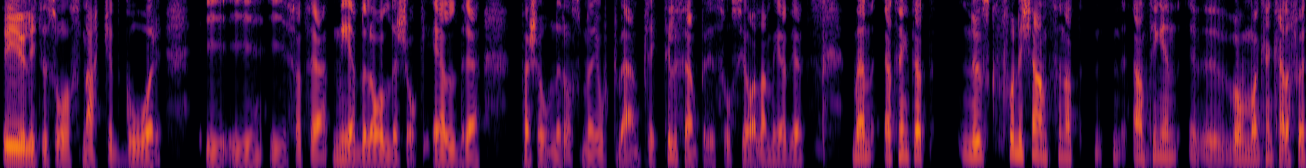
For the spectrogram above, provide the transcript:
Det är ju lite så snacket går i, i, i så att säga medelålders och äldre personer då som har gjort värnplikt, till exempel i sociala medier. Men jag tänkte att nu får ni chansen att antingen eh, vad man kan kalla för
